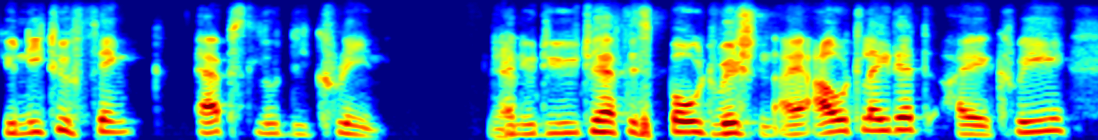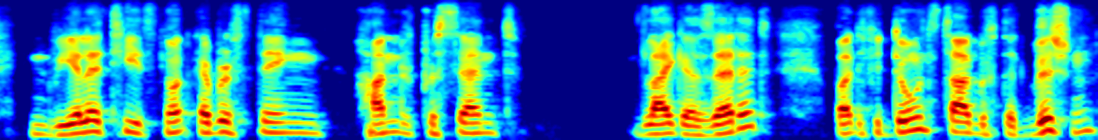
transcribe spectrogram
you need to think absolutely green yeah. and you do to have this bold vision. I outlaid it. I agree. In reality, it's not everything 100% like I said it. But if you don't start with that vision,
